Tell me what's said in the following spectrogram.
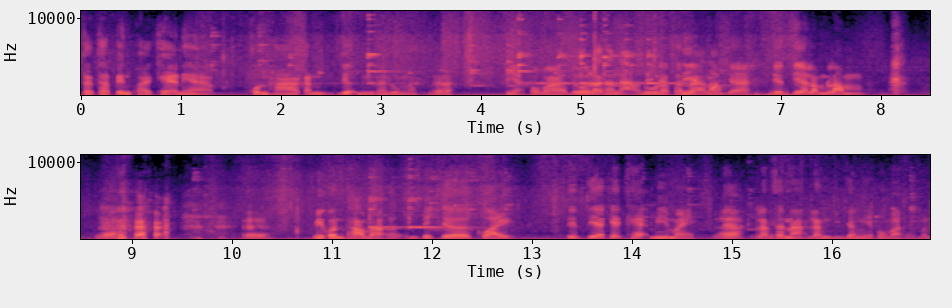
แต่ถ้าเป็นควายแคะเนี่ย คนหากันเยอะอยู่นะลุงนะเออเนี่ยเพราะว่าดูลักษณะดูลักษเตี้ณะยมันลำจะเตี้ยเตี้ยๆล่ำล่เนี่ยำเออ มีคนถามว่า เออไปเจอควายเตี้ยเตี้ยๆแค่แค่ๆมีไหมแต่ลักษณะอย่างอย่างนี้ผมว่าเอ้ยมัน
